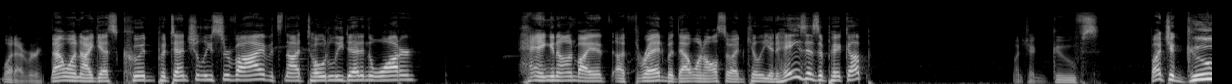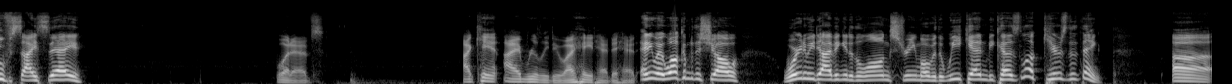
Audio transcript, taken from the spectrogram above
whatever. That one, I guess, could potentially survive. It's not totally dead in the water. Hanging on by a, a thread, but that one also had Killian Hayes as a pickup. Bunch of goofs. Bunch of goofs, I say. Whatevs. I can't. I really do. I hate head to head. Anyway, welcome to the show. We're going to be diving into the long stream over the weekend because, look, here's the thing. Uh,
